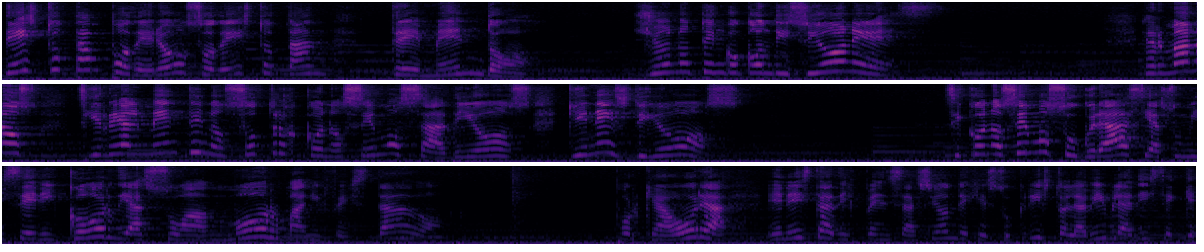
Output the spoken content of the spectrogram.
de esto tan poderoso, de esto tan tremendo. Yo no tengo condiciones. Hermanos, si realmente nosotros conocemos a Dios, ¿quién es Dios? Si conocemos su gracia, su misericordia, su amor manifestado, porque ahora en esta dispensación de Jesucristo, la Biblia dice que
